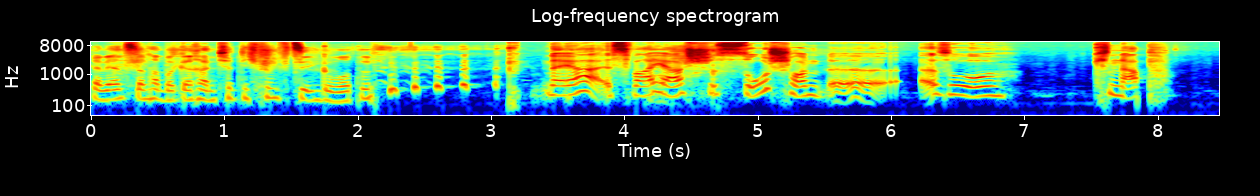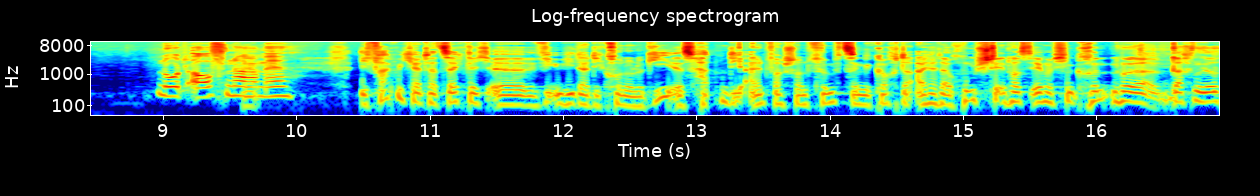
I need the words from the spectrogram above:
da wären es dann aber garantiert nicht 15 geworden. Naja, es war ja sch- so schon äh, also knapp. Notaufnahme. Ich frage mich ja tatsächlich, äh, wie, wie da die Chronologie ist. Hatten die einfach schon 15 gekochte Eier da rumstehen aus irgendwelchen Gründen oder dachten so,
